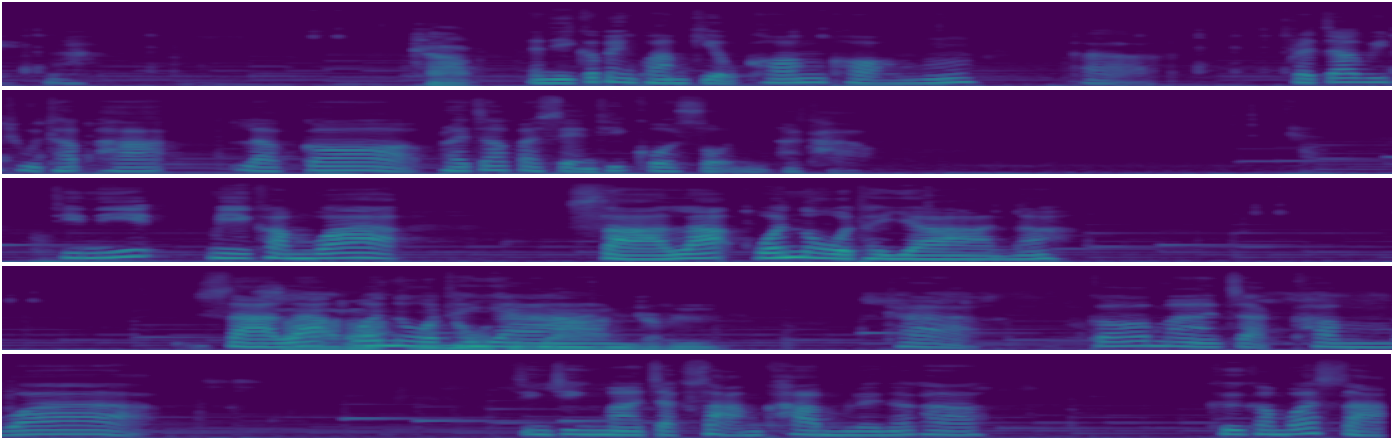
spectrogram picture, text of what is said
ยนะ ครับอันนี้ก็เป็นความเกี่ยวข้องของอพระเจ้าวิทูทพะ แล้วก็พระเจ้าประเสนที่โกศลนะคะทีนี้มีคำว่า สาระวโนทยานนะ สาระวโนทยานค่ะ ก็มาจากคำว่า จริง ๆ มาจากสามคำเลยนะคะ คือคำว่าสา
